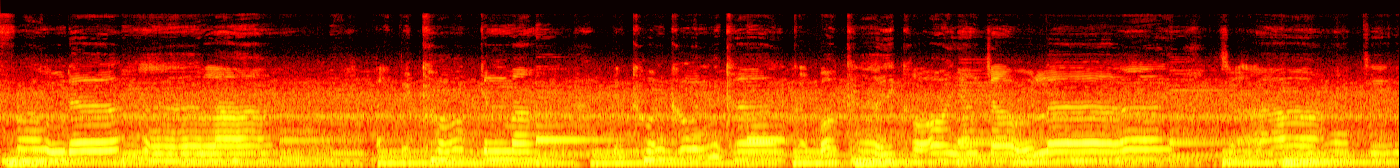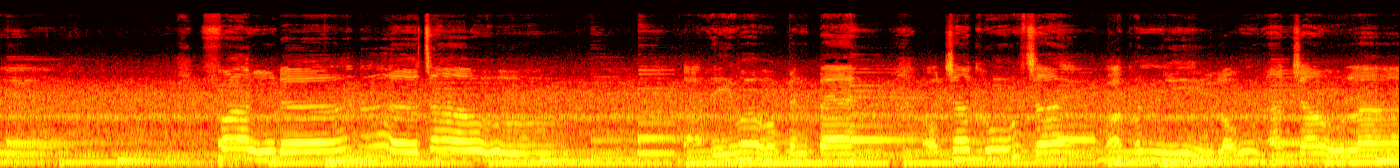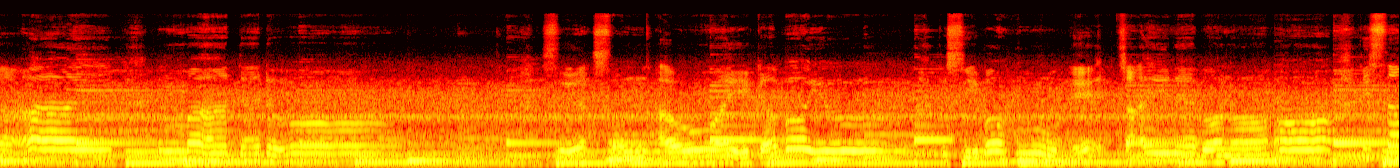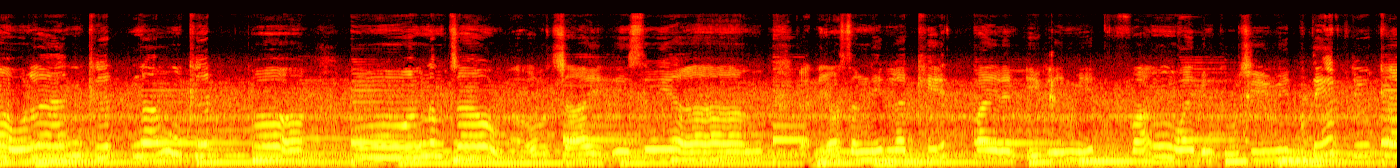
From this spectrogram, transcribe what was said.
ฟังเด้อลาตั้งแต่คบกันมา เป็นคนคุ้นเคยก็บอกเคยขออย่างเจ้าเลยจากเจฟังเด้อเจ้าแต่ให้ว่าเป็นแปลออกจากหัวใจว่าคนนี้หลงหักเจ้าลา สือกสนเอาไว้ก็บ่อยู่สิบ่ฮู้เอะใจแน่บ่นอที่เศร้าแลนคิดน้ำคิดพอห่วงน้ำเจ้าเอาใจสุยางก็เดียวสักนิดและคิดไปเล่นอีกลิมิตฝังไว้เป็นคู่ชีวิตติดอยู่แค่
